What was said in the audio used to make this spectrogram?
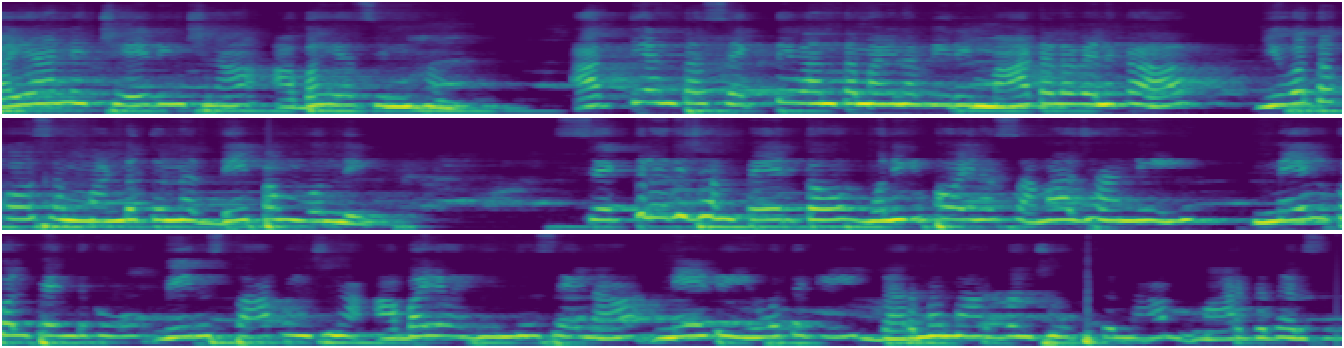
భయాన్ని ఛేదించిన అభయ సింహం అత్యంత శక్తివంతమైన వీరి మాటల వెనుక యువత కోసం మండుతున్న దీపం ఉంది. సెక్యులరిజం పేరుతో మునిగిపోయిన సమాజాన్ని మేల్కొల్పేందుకు వీరు స్థాపించిన అభయ హిందూ సేన నేటి యువతకి ధర్మ మార్గం చూపుతున్న మార్గదర్శి.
